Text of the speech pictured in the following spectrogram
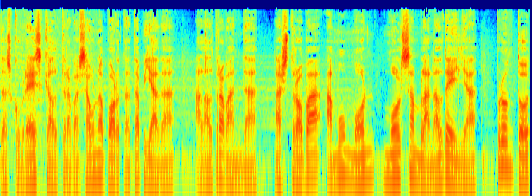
descobreix que al travessar una porta tapiada, a l'altra banda, es troba amb un món molt semblant al d'ella, però on tot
